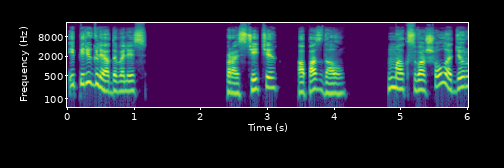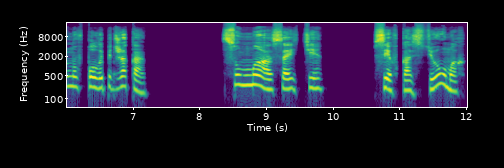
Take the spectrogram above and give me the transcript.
и переглядывались. «Простите, опоздал». Макс вошел, одернув полы пиджака. «С ума сойти! Все в костюмах,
